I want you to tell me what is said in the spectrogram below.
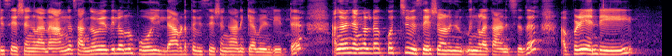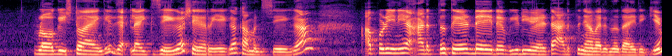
വിശേഷങ്ങളാണ്. അങ്ങ് സംഘവേദിയിലൊന്നും പോയില്ല. അവിടുത്തെ വിശേഷം കാണിക്കാൻ വേണ്ടിയിട്ട്. അങ്ങനെ ഞങ്ങളുടെ കൊച്ചു വിശേഷമാണ് നിങ്ങളെ കാണിച്ചത്. അപ്പോഴേ എന്റെ ഈ വ്ളോഗ് ഇഷ്ടമായെങ്കിൽ ലൈക്ക് ചെയ്യുക ഷെയർ ചെയ്യുക കമന്റ് ചെയ്യുക. അപ്പോൾ ഇനി അടുത്ത തേർഡ് ഡേയുടെ വീഡിയോ ആയിട്ട് അടുത്ത് ഞാൻ വരുന്നതായിരിക്കും.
